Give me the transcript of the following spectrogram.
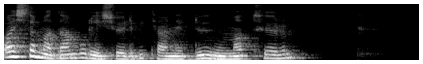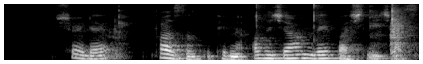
Başlamadan buraya şöyle bir tane düğümümü atıyorum. Şöyle fazla ipimi alacağım ve başlayacağız.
